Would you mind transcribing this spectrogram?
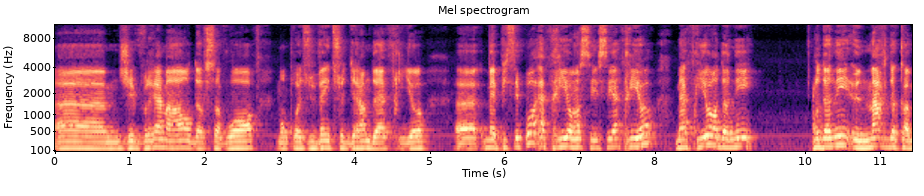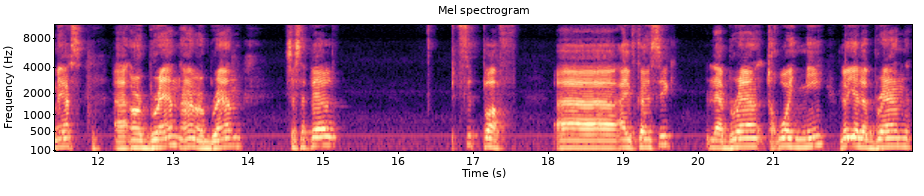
Euh, j'ai vraiment hâte de recevoir mon produit 28 grammes de Afria. Euh, mais puis c'est pas Afria, hein, c'est Afria, mais Afria ont donné ont donné une marque de commerce, euh, un brand, hein, un brand. Ça s'appelle Petite Puff. Euh, vous connaissez le brand 3,5. Là, il y a le brand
